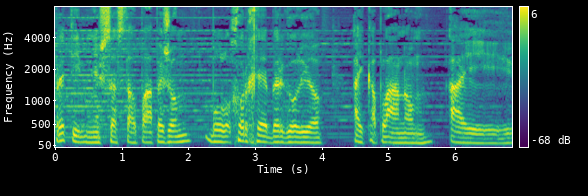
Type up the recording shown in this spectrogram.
Predtým, než sa stal pápežom, bol Jorge Bergoglio aj kaplánom aj e,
